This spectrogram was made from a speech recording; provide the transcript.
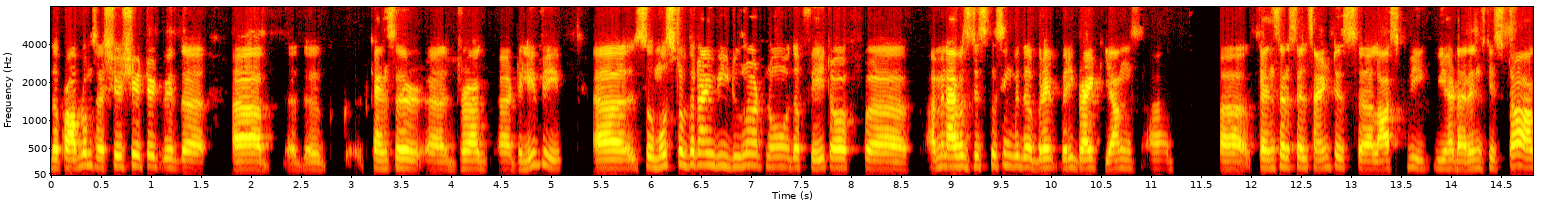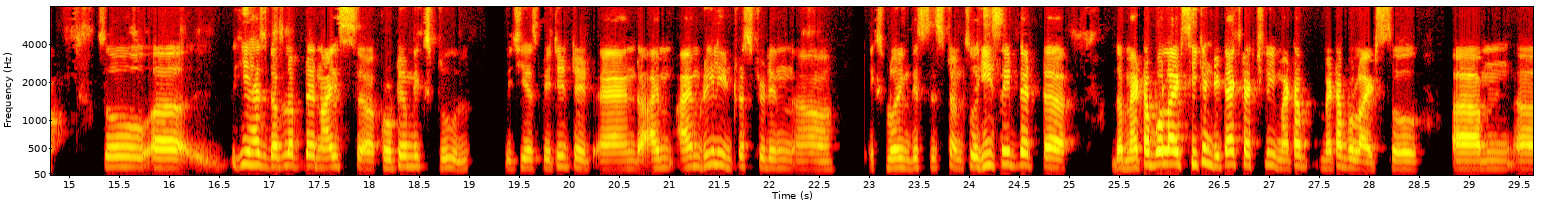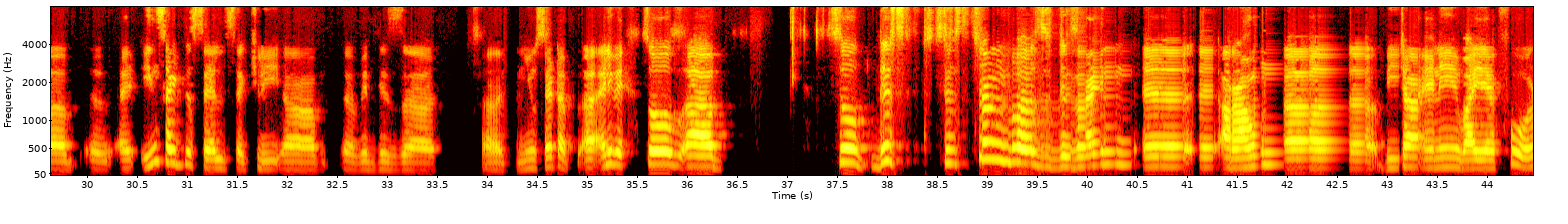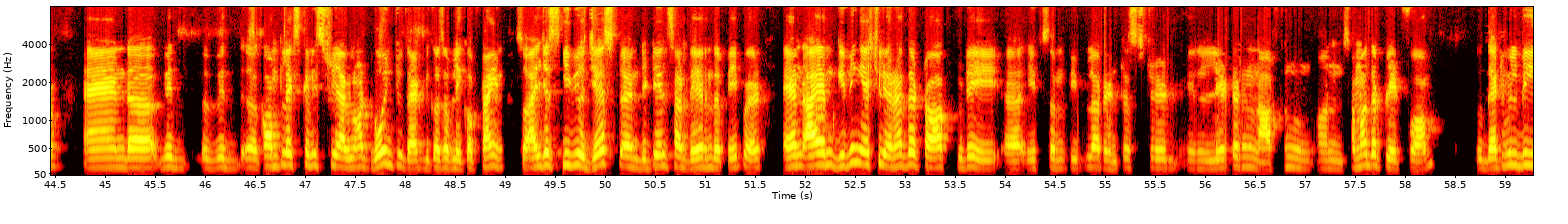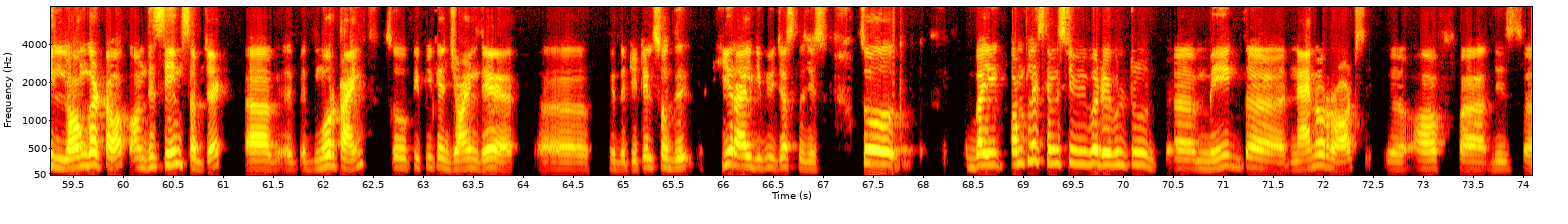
the problems associated with the uh, the cancer uh, drug uh, delivery. So most of the time we do not know the fate of, I mean, I was discussing with a very bright young cancer cell scientist last week. We had arranged his talk. So uh, he has developed a nice uh, proteomics tool which he has patented, and I'm I'm really interested in uh, exploring this system. So he said that the metabolites he can detect actually meta metabolites. So um, uh, uh, inside the cells actually uh, with his new setup. anyway, so so this system was designed around beta NAYF4 and uh, with with uh, complex chemistry. I will not go into that because of lack of time. So i'll just give you a gist and details are there in the paper. And i am giving actually another talk today uh, if some people are interested in later in afternoon on some other platform. So that will be longer talk on the same subject. uh, with more time so people can join there uh, with the details so the, here i'll give you just the gist so by complex chemistry, we were able to uh, make the nano rods uh, of uh, these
